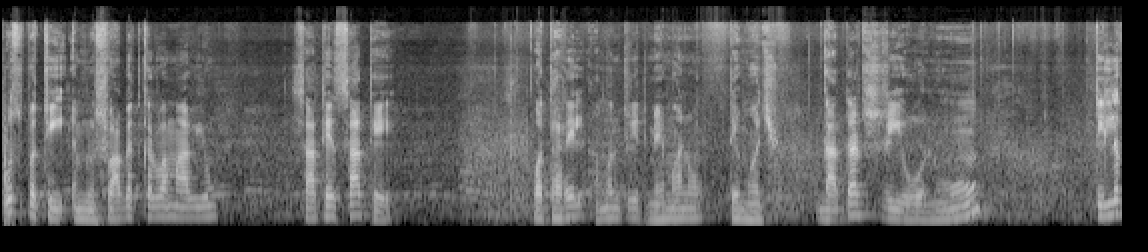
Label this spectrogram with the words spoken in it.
પુષ્પથી એમનું સ્વાગત કરવામાં આવ્યું. સાથે સાથે પધારેલ આમંત્રિત મહેમાનો તેમજ દાતાશ્રીઓનું તિલક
